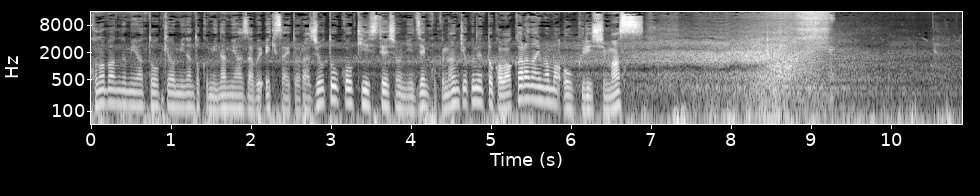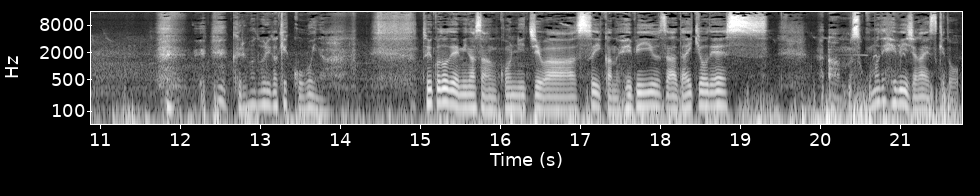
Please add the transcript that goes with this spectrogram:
この番組は東京港区南麻布エキサイトラジオ投稿キーステーションに全国南極ネットかわからないままお送りします。車通りが結構多いな。ということで皆さんこんにちは Suica のヘビーユーザー大京ですあまそこまでヘビーじゃないですけど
